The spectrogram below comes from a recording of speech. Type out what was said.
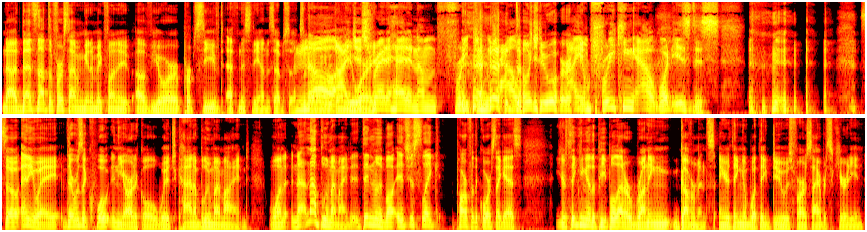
no, that's not the first time I'm going to make fun of your perceived ethnicity on this episode. So no, don't, don't I just worry. read ahead and I'm freaking out. don't you worry. I am freaking out. What is this? so anyway, there was a quote in the article which kind of blew my mind. One, not not blew my mind. It didn't really blow. It's just like par for the course, I guess. You're thinking of the people that are running governments, and you're thinking of what they do as far as cybersecurity and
